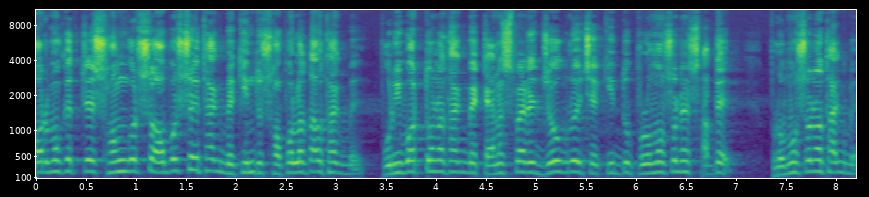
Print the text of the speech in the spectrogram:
কর্মক্ষেত্রে সংঘর্ষ অবশ্যই থাকবে, কিন্তু সফলতাও থাকবে। পরিবর্তনও থাকবে ট্রান্সফারের যোগ রয়েছে, কিন্তু প্রমোশনের সাথে প্রমোশনও থাকবে।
